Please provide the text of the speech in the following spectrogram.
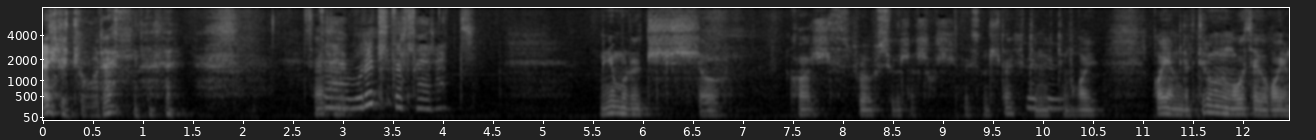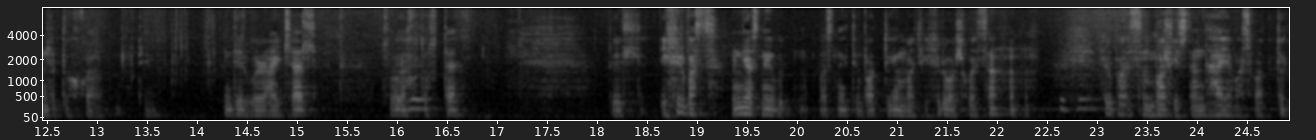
Арих битгий уурай. За мөрөдөл зарлага яраач. Миний мөрөдөл пров шиг л болох байсан л да. Гэтэ нэг тийм гоё гоё амьдар тэр хүн уусаа гоё амьдардаг байхгүй юу? Тийм. Энд тэргээр аялал зураг авах дуртай. Тэгэл ихэр бас миний бас нэг бас нэг тийм боддог юм бол ихэр болох байсан. Ихэр болсон бол гэж дандаа хаяа бас боддог.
